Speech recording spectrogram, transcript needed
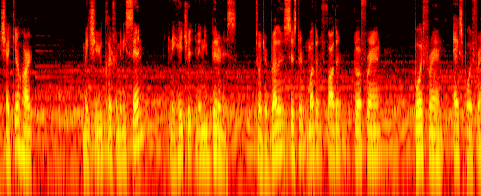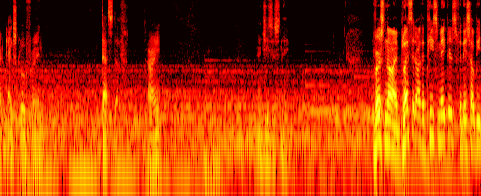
Check your heart. Make sure you're clear from any sin, any hatred, and any bitterness towards your brother, sister, mother, father, girlfriend, boyfriend, ex boyfriend, ex girlfriend, that stuff. All right. In Jesus' name. Verse 9 Blessed are the peacemakers, for they shall be,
